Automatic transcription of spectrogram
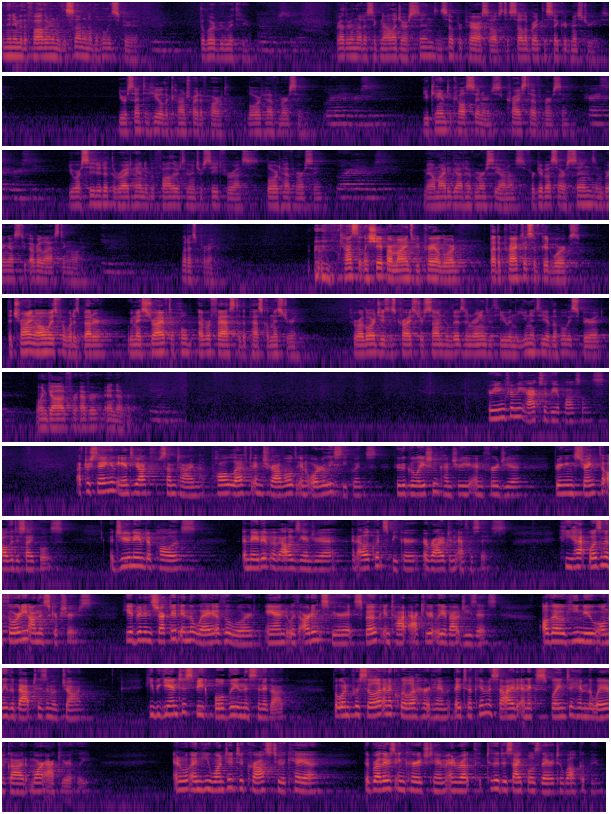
In the name of the Father, and of the Son, and of the Holy Spirit. The Lord be with you. Brethren, let us acknowledge our sins and so prepare ourselves to celebrate the sacred mysteries. You are sent to heal the contrite of heart. Lord, have mercy. Lord, have mercy. You came to call sinners. Christ, have mercy. Christ, have mercy. You are seated at the right hand of the Father to intercede for us. Lord, have mercy. Lord, have mercy. May Almighty God have mercy on us, forgive us our sins, and bring us to everlasting life. Let us pray. Constantly shape our minds, we pray, O Lord, by the practice of good works, that trying always for what is better, we may strive to hold ever fast to the paschal mystery. Through our Lord Jesus Christ, your Son, who lives and reigns with you in the unity of the Holy Spirit, one God, forever and ever. Amen. A reading from the Acts of the Apostles. After staying in Antioch for some time, Paul left and traveled in orderly sequence through the Galatian country and Phrygia, bringing strength to all the disciples. A Jew named Apollos, a native of Alexandria, an eloquent speaker, arrived in Ephesus. He ha- was an authority on the scriptures. He had been instructed in the way of the Lord and, with ardent spirit, spoke and taught accurately about Jesus, although he knew only the baptism of John. He began to speak boldly in the synagogue. But when Priscilla and Aquila heard him, they took him aside and explained to him the way of God more accurately. And when he wanted to cross to Achaia, the brothers encouraged him and wrote to the disciples there to welcome him.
